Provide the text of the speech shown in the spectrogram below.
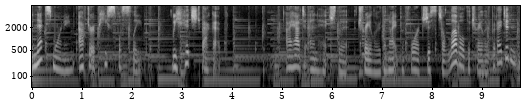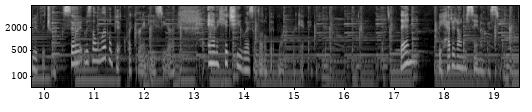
The next morning, after a peaceful sleep, we hitched back up. I had to unhitch the trailer the night before just to level the trailer, but I didn't move the truck, so it was a little bit quicker and easier, and Hitchy was a little bit more forgiving. Then we headed on to St. Augustine.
